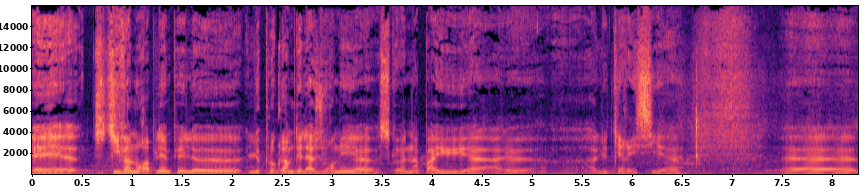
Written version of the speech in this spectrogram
Et, qui, va nous rappeler un peu le, programme de la journée, parce qu'on n'a pas eu à le- dire ici. euh, euh,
